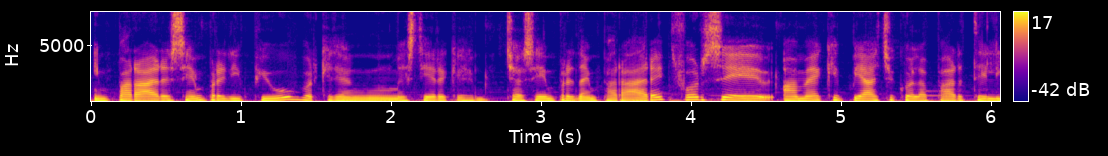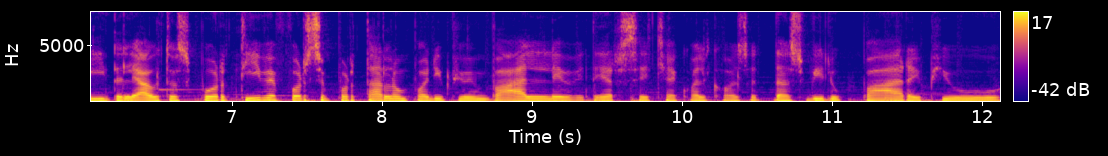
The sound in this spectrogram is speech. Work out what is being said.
imparare sempre di più perché è un mestiere che c'è sempre da imparare. Forse a me che piace quella parte lì delle auto sportive, forse portarla un po' di più in valle, vedere se c'è qualcosa da sviluppare più,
